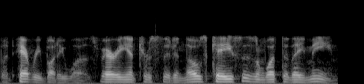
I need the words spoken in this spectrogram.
but everybody was very interested in those cases and what do they mean.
